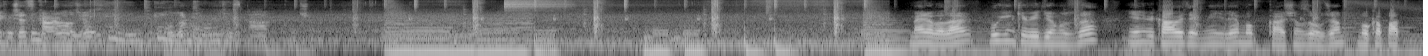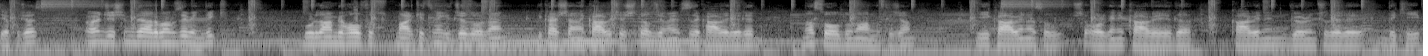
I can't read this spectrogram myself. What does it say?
gideceğiz, kahve alacağız. Olur mu? Ha, konuşalım. Merhabalar. Bugünkü videomuzda yeni bir kahve tekniğiyle mok karşınızda olacağım. Moka pat yapacağız. Önce şimdi arabamıza bindik. Buradan bir Whole Foods marketine gideceğiz. Oradan birkaç tane kahve çeşidi alacağım. Hem size kahvelerin nasıl olduğunu anlatacağım. İyi kahve nasıl, işte organik kahve ya da kahvenin görüntülerindeki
